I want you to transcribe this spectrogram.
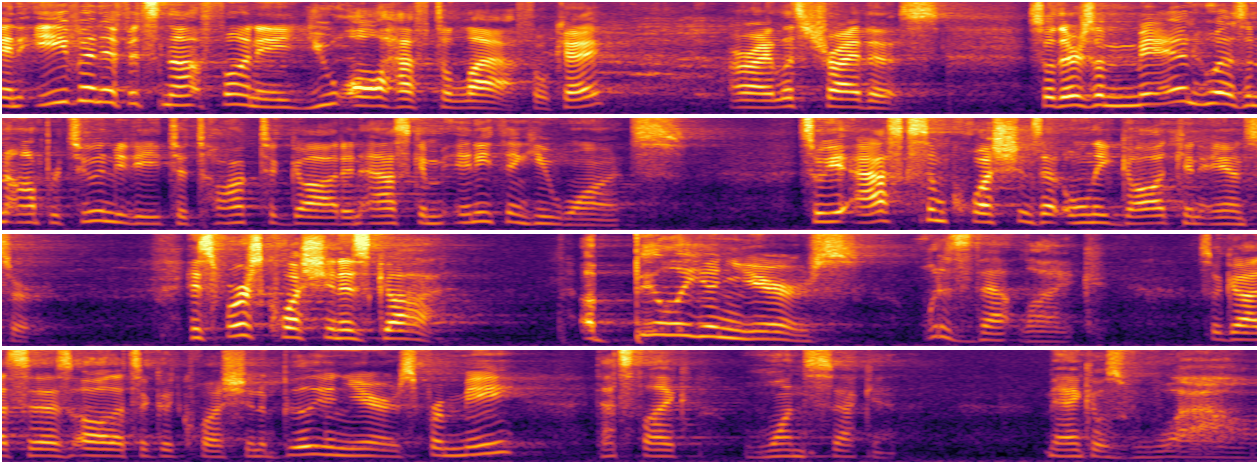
and even if it's not funny, you all have to laugh, okay? All right, let's try this. So there's a man who has an opportunity to talk to God and ask him anything he wants. So he asks him questions that only God can answer. His first question is God, a billion years, what is that like? So God says, Oh, that's a good question. A billion years. For me, that's like one second. Man goes, Wow.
